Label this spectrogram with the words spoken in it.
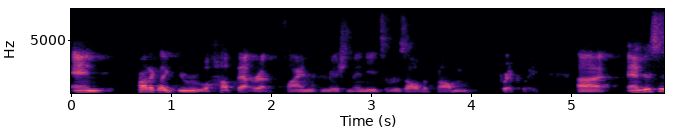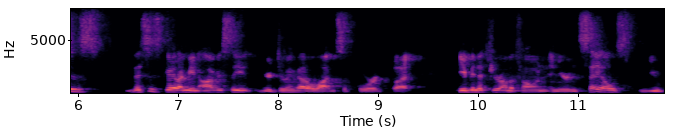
and product like Guru will help that rep find information they need to resolve the problem quickly. Uh, and this is this is good. I mean, obviously, you're doing that a lot in support, but even if you're on the phone and you're in sales, you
